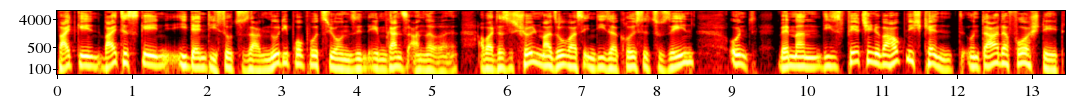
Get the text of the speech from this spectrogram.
weitgehend, weitestgehend identisch sozusagen. Nur die Proportionen sind eben ganz andere. Aber das ist schön, mal sowas in dieser Größe zu sehen. Und wenn man dieses Pferdchen überhaupt nicht kennt und da davor steht,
